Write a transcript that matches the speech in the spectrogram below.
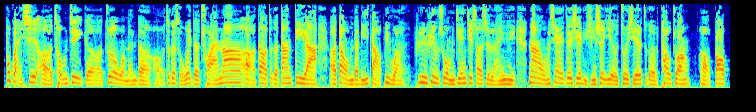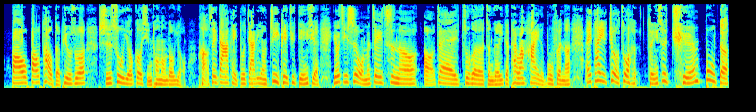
不管是呃从这个坐我们的呃这个所谓的船啦，呃到这个当地啊，呃到我们的离岛，譬如譬如譬如说我们今天介绍的是蓝玉，那我们现在这些旅行社也有做一些这个套装哦、包包包套的，譬如说食宿游购行，通通都有。好，所以大家可以多加利用，自己可以去点选。尤其是我们这一次呢，呃，在做个整个一个台湾 Hi 的部分呢，哎，它也就做等于是全部的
